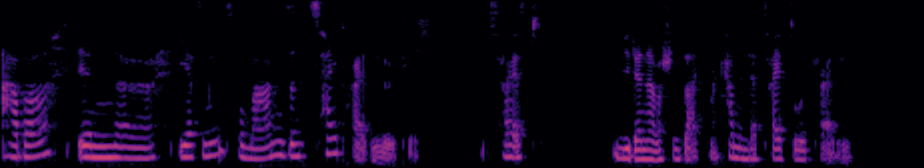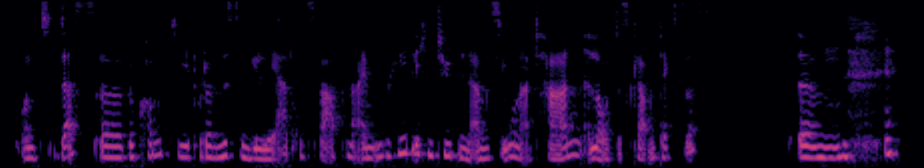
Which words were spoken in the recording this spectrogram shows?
Aber in äh, Jasmins Roman sind Zeitreisen möglich. Das heißt, wie der Name schon sagt, man kann in der Zeit zurückreisen. Und das äh, bekommt die Protagonistin gelehrt, und zwar von einem überheblichen Typen namens Jonathan, laut des Klappentextes. Ähm,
